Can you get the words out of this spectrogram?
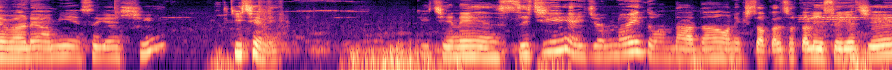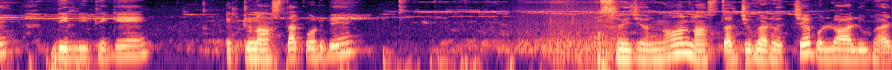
এবারে আমি এসে গেছি। কিচেনে। কিচেনে এসেছি, এই জন্যই তোমার দাদা অনেক সকাল সকাল এসে গেছে, দিল্লি থেকে একটু নাস্তা করবে। সেই জন্য নাস্তার জোগাড় হচ্ছে, বলল আলু ভাজ,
